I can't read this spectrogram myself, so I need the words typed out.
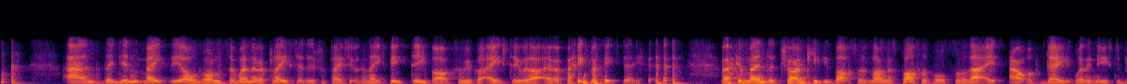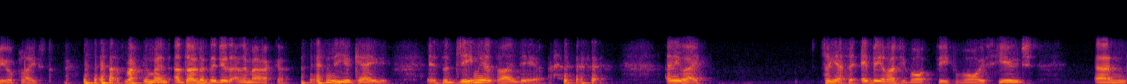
and they didn't make the old one. So when they replaced it, they just replaced it with an HD box. So we've got HD without ever paying for HD. Recommended. Try and keep your box for as long as possible so that it's out of date when it needs to be replaced. That's recommended. I don't know if they do that in America. in the UK, it's a genius idea. anyway, so yes, it being on ITV4 is huge, and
